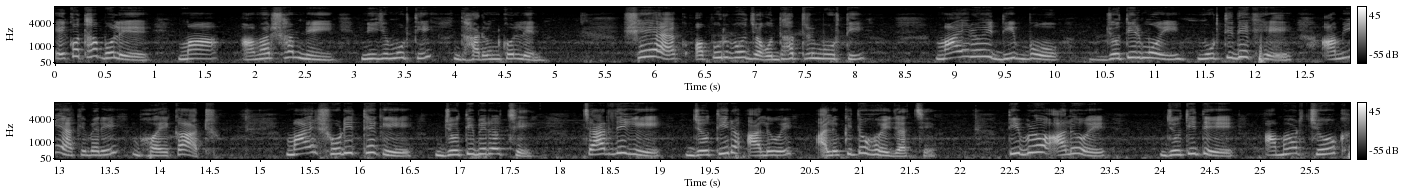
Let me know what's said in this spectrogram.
একথা বলে মা আমার সামনেই নিজ মূর্তি ধারণ করলেন। সে এক অপূর্ব জগদ্ধাত্রী মূর্তি। মায়ের ওই দিব্য জ্যোতির্ময়ী মূর্তি দেখে আমি একেবারে ভয়ে কাঠ। মায়ের শরীর থেকে জ্যোতি বেরোচ্ছে। চারদিকে জ্যোতির আলোয় আলোকিত হয়ে যাচ্ছে। তীব্র আলোয় জ্যোতিতে আমার চোখ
